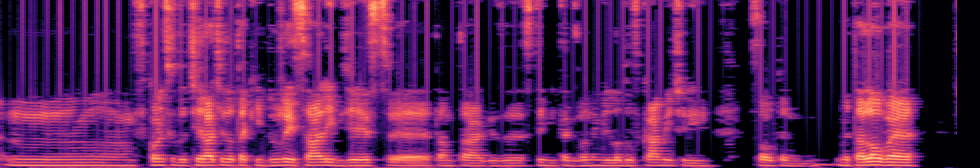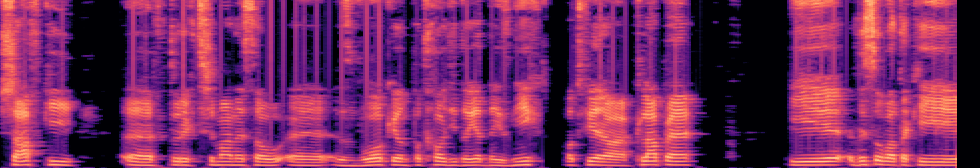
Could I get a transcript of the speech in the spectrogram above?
mm, w końcu docieracie do takiej dużej sali, gdzie jest tam tak z, tymi tak zwanymi lodówkami, czyli są te metalowe szafki, e, w których trzymane są e, zwłoki. On podchodzi do jednej z nich, otwiera klapę i wysuwa taki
